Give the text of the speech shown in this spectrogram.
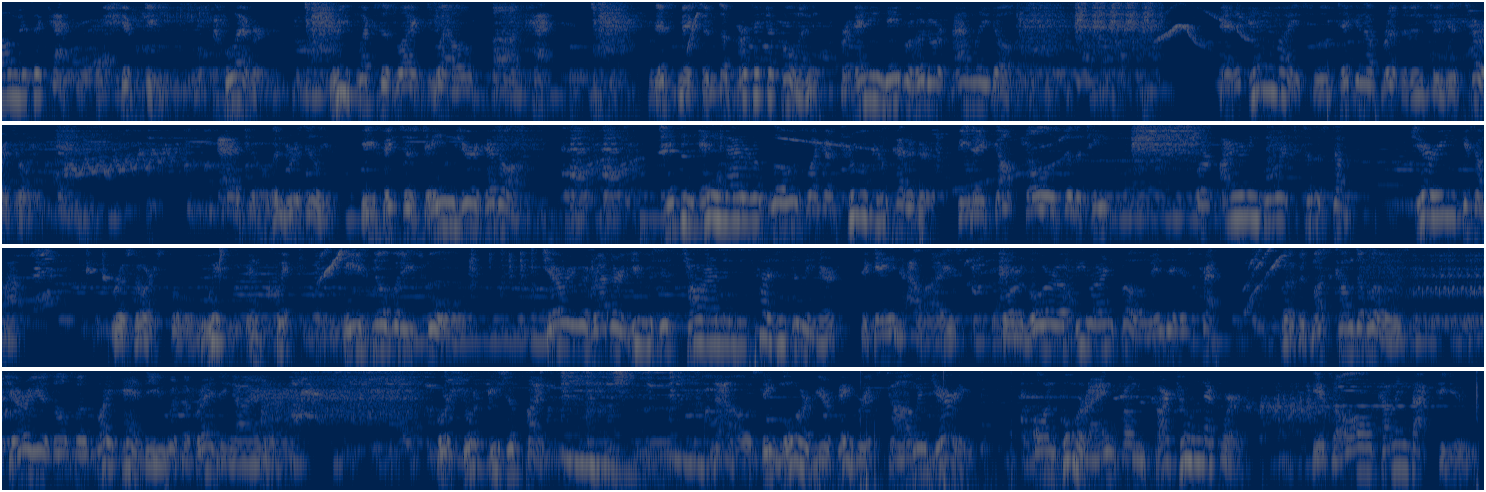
Tom is a cat. Shifty, clever, reflexes like, well, a cat. This makes him the perfect opponent for any neighborhood or family dogs. And any mice who have taken up residence in his territory. Agile and resilient, he faces danger head on. Taking any matter of blows like a true competitor, be they golf balls to the teeth or ironing boards to the stomach. Jerry is a mouse. Resourceful, witty, and quick. He's nobody's fool. Jerry would rather use his charm and pleasant demeanor to gain allies or lure a feline foe into his trap. But if it must come to blows, Jerry is also quite handy with a branding iron or short piece of pipe. Now, see more of your favorites, Tom and Jerry, on Boomerang from Cartoon Network. It's all coming back to you.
